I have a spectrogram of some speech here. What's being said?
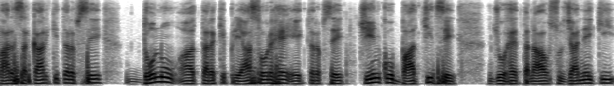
भारत सरकार की तरफ़ से दोनों तरह के प्रयास हो रहे हैं। एक तरफ़ से चीन को बातचीत से जो है तनाव सुलझाने की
